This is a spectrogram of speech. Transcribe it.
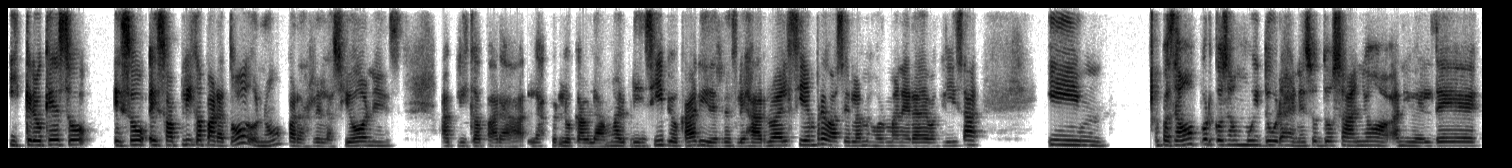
Y creo que eso, eso, eso aplica para todo, ¿no? Para relaciones, aplica para lo que hablábamos al principio, Cari, de reflejarlo a Él siempre va a ser la mejor manera de evangelizar. Y pasamos por cosas muy duras en esos dos años a nivel de,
